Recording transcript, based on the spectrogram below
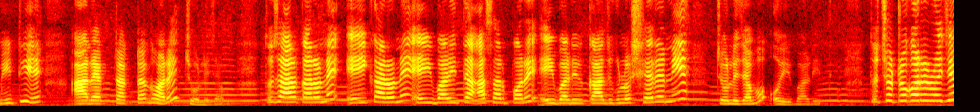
মিটিয়ে আর একটা একটা ঘরে চলে যাব। তো যার কারণে এই কারণে এই বাড়িতে আসার পরে এই বাড়ির কাজগুলো সেরে নিয়ে চলে যাব ওই বাড়িতে। তো ছোট ঘরের ওই যে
